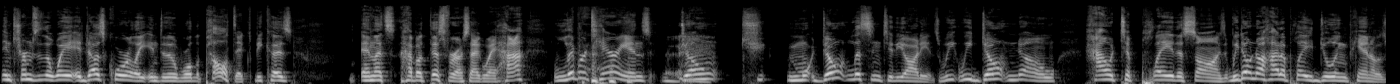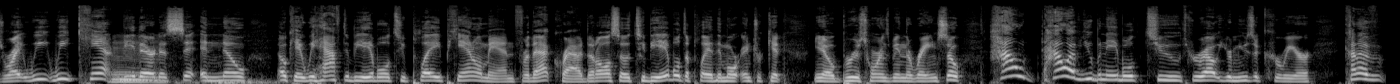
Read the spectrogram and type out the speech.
in terms of the way it does correlate into the world of politics because and let's how about this for a segue, huh? Libertarians don't don't listen to the audience. We we don't know how to play the songs. We don't know how to play dueling pianos, right? We we can't mm. be there to hmm. sit and know. Okay, we have to be able to play Piano Man for that crowd, but also to be able to play the more intricate, you know, Bruce Hornsby and the Range. So how how have you been able to throughout your music career kind of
